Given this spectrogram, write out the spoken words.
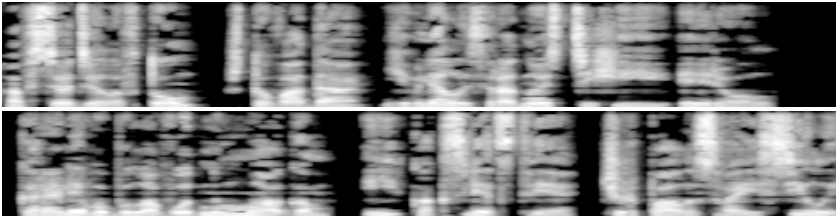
А все дело в том, что вода являлась родной стихией Эриол, Королева была водным магом и, как следствие, черпала свои силы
